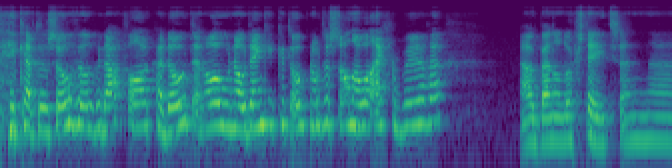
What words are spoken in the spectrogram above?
ik heb er zoveel gedacht van, ik ga dood. En oh, nou denk ik het ook nog, dat zal nou wel echt gebeuren. Nou, ik ben er nog steeds. En uh,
